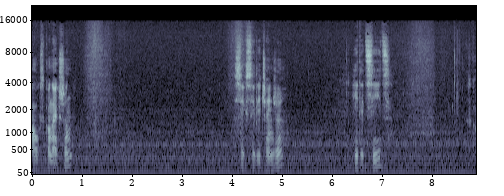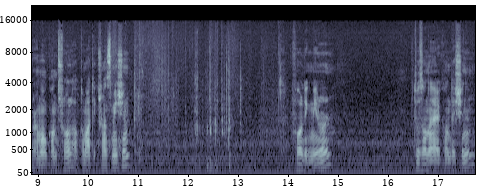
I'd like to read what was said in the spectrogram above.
aux connection, 6 CD changer, heated seats, remote control, automatic transmission, folding mirror, two zone air conditioning,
